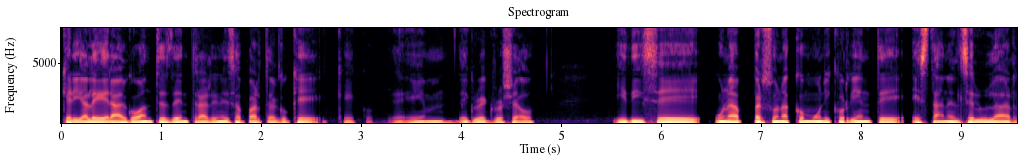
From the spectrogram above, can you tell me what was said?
quería leer algo antes de entrar en esa parte, algo que, que em, de Greg Rochelle y dice, una persona común y corriente está en el celular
